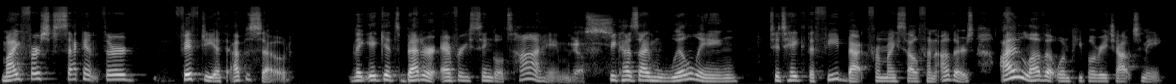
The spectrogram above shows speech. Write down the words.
My first, second, third, 50th episode, like it gets better every single time Yes. because I'm willing to take the feedback from myself and others. I love it when people reach out to me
